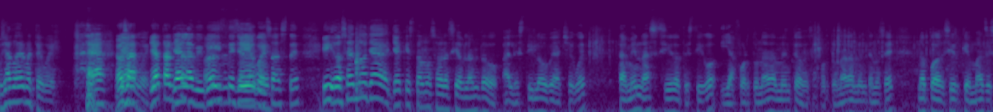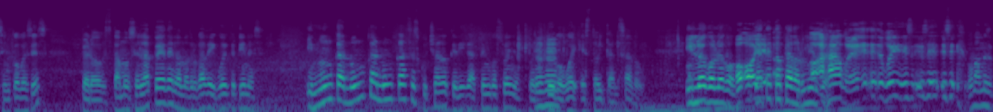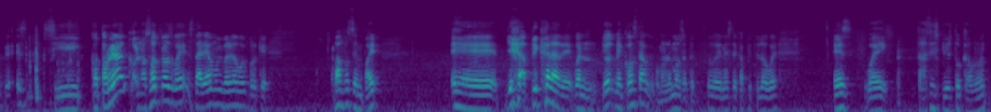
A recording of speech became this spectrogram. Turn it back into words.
pues ya duérmete, güey. Ya, O ya, sea, güey. ya tan- Ya la viviste, sí, ya la gozaste. Y, o sea, no, ya, ya que estamos ahora sí hablando al estilo VH, güey, también has sido testigo y afortunadamente o desafortunadamente, no sé, no puedo decir que más de cinco veces, pero estamos en la peda, en la madrugada y, güey, ¿qué tienes? Y nunca, nunca, nunca has escuchado que diga, tengo sueño. Pero Ujú. te digo, güey, estoy cansado, güey. Y luego, luego, O- oye, ya te toca dormir. o- güey. Ajá, güey, eh, eh, güey, ese, ese, ese, oh, mames, es- si cotorrearan con nosotros, güey, estaría muy verga, güey, porque Bafo Senpai eh, ya aplica la de, bueno, yo me consta, como lo hemos repetido en este capítulo, güey, es, güey, ¿estás despierto, cabrón?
